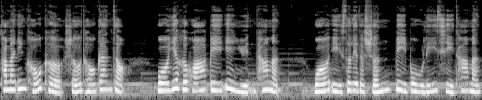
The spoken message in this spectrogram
他们因口渴，舌头干燥，我耶和华必应允他们；我以色列的神必不离弃他们。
